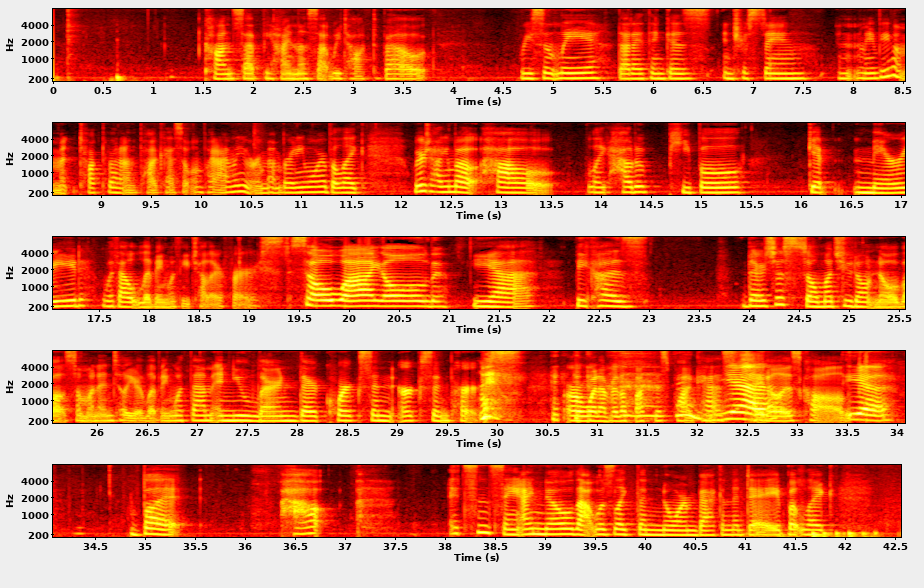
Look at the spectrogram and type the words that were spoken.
concept behind this that we talked about recently that I think is interesting and maybe even talked about it on the podcast at one point. I don't even remember anymore, but like we were talking about how like how do people get married without living with each other first? so wild. Yeah, because there's just so much you don't know about someone until you're living with them and you learn their quirks and irks and perks or whatever the fuck this podcast Yeah. title is called. Yeah. But how it's insane. I know that was like the norm back in the day, but like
